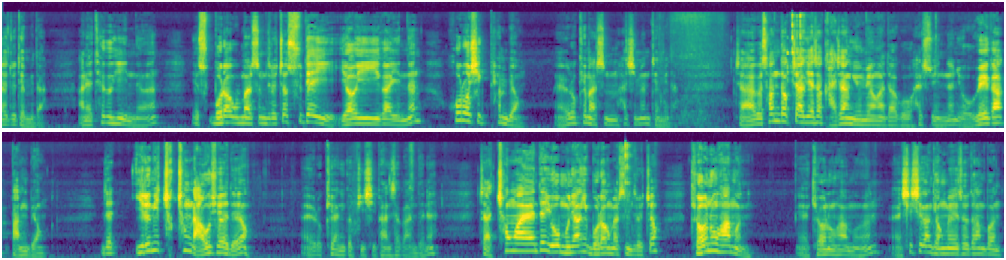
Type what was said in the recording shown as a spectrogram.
해도 됩니다. 안에 태극이 있는 뭐라고 말씀드렸죠? 수대이, 여의가 있는 호로식 편병 이렇게 말씀하시면 됩니다. 자, 그 선덕자기에서 가장 유명하다고 할 수 있는 요 외곽 방병. 이제 이름이 척척 나오셔야 돼요. 이렇게 하니까 빛이 반사가 안 되네. 자, 청화인데 요 문양이 뭐라고 말씀드렸죠? 견우화문. 예, 견우화문. 예, 실시간 경매에서도 한번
